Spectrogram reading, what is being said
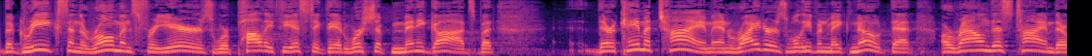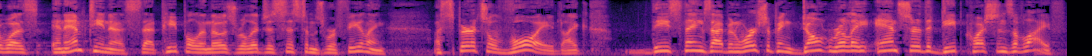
the Greeks and the Romans for years were polytheistic. They had worshiped many gods, but there came a time, and writers will even make note that around this time there was an emptiness that people in those religious systems were feeling. A spiritual void, like these things I've been worshiping don't really answer the deep questions of life.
